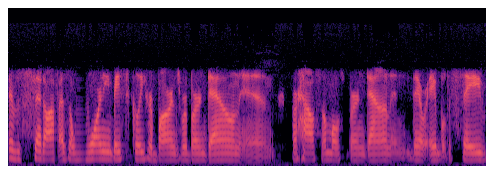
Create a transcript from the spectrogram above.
it was set off as a warning. Basically, her barns were burned down and her house almost burned down, and they were able to save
